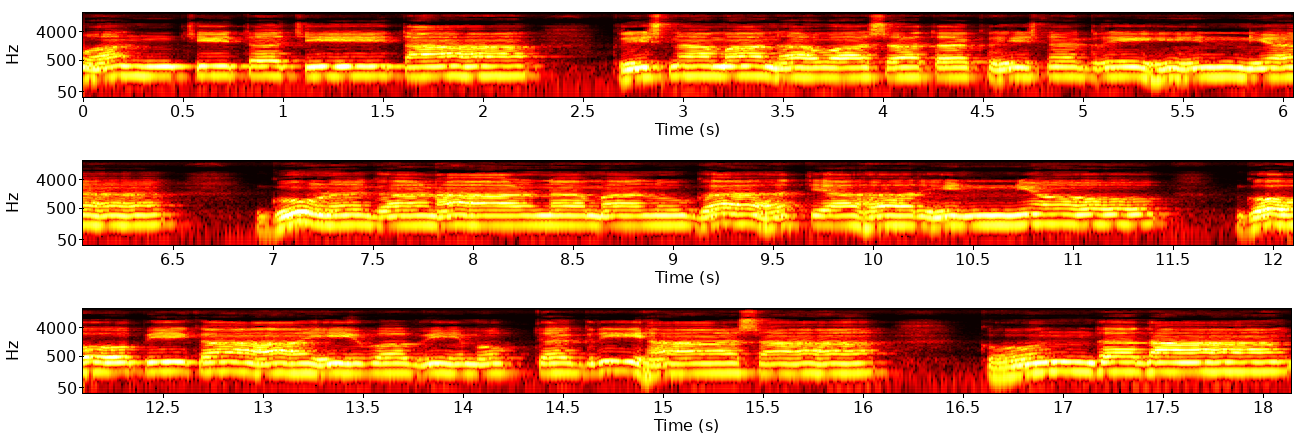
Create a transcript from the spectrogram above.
वञ्चितचिता कृष्णमनवशत कृष्णगृहिण्य गुणगणार्णमनुगत्य हरिण्यो गोपिका इव विमुक्तगृहासा। कुन्ददां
